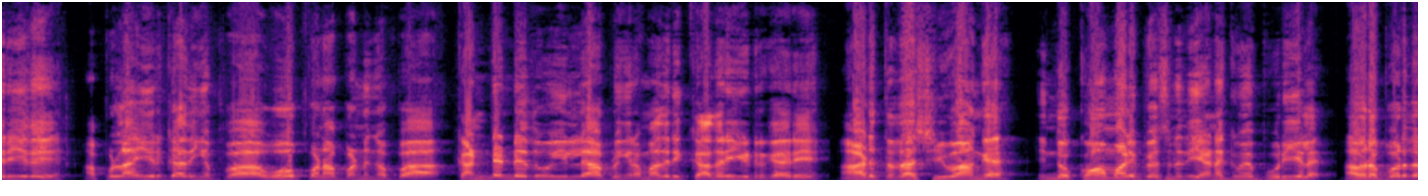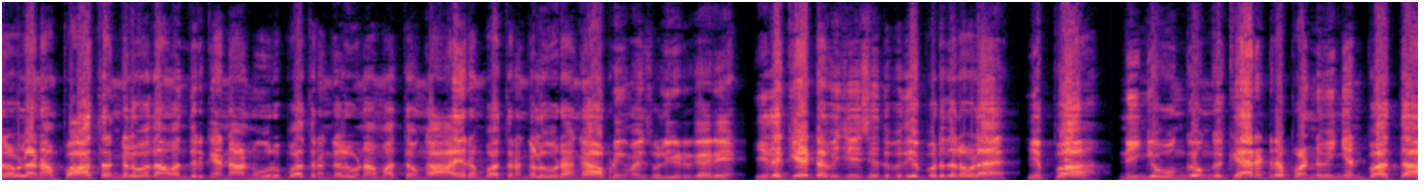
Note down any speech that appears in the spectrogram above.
தெரியுது. அப்படிலாம் இருக்காதீங்கப்பா. ஓப்பனா பண்ணுங்கப்பா. கண்டென்ட் எதுவும் இல்ல அப்படிங்கிற மாதிரி கதறிக்கிட்டு இருக்காரு. அடுத்ததா சிவாங்க. இந்த கோமாளி பேசுனது எனக்குமே புரியல. அவரை பொறுத்தளவுல நான் பாத்திரம் கழுவ தான் வந்திருக்கேன். நான் நூறு பாத்திரம் கழுவுனா மத்தவங்க ஆயிரம் பாத்திரம் கழுவுறாங்க அப்படிங்கிற மாதிரி சொல்லிட்டு இருக்காரு. இதை கேட்ட விஜய் சேதுபதியை பொறுத்தளவுல எப்பா நீங்க உங்க உங்க கேரக்டரை பண்ணுவீங்கன்னு பார்த்தா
